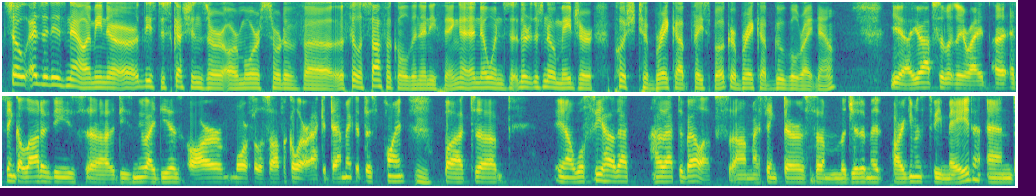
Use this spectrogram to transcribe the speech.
So, as it is now, I mean, are, these discussions are, are more sort of uh, philosophical than anything. And no one's there, there's no major push to break up Facebook or break up Google right now. Yeah, you're absolutely right. I think a lot of these uh, these new ideas are more philosophical or academic at this point, mm. but uh, you know we'll see how that how that develops. Um, I think there are some legitimate arguments to be made and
